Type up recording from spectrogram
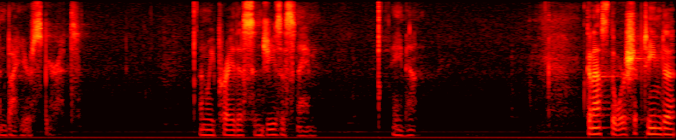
and by your spirit. And we pray this in Jesus' name. Amen. I'm going to ask the worship team to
